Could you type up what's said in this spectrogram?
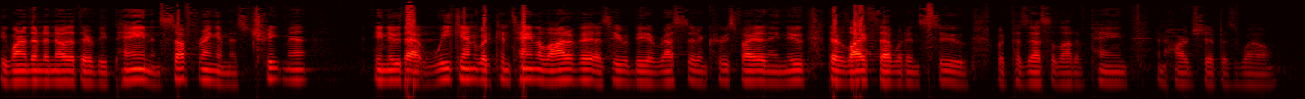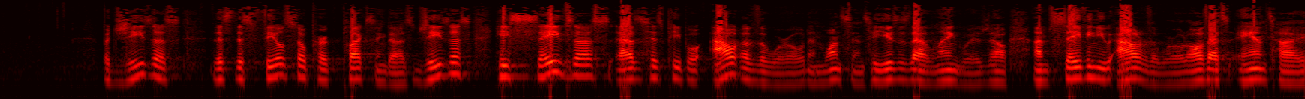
He wanted them to know that there would be pain and suffering and mistreatment he knew that weekend would contain a lot of it as he would be arrested and crucified, and he knew their life that would ensue would possess a lot of pain and hardship as well. But Jesus, this, this feels so perplexing to us. Jesus, he saves us as his people out of the world in one sense. He uses that language, how I'm saving you out of the world. All that's anti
